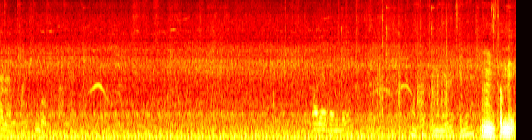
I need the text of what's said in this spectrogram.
చెప్తాను మనిషిని పంపుతాను కాలేదండి ఉమ్, తొమ్మిది.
